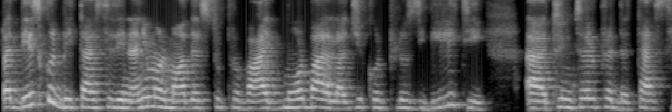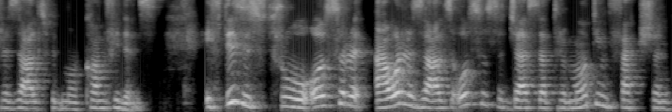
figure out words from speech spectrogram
but this could be tested in animal models to provide more biological plausibility uh, to interpret the test results with more confidence. If this is true, also our results also suggest that remote infection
